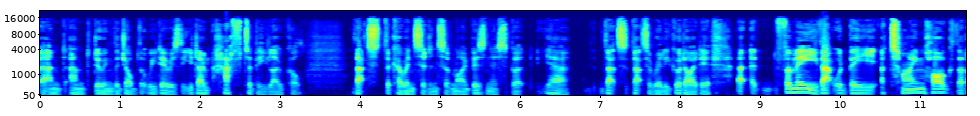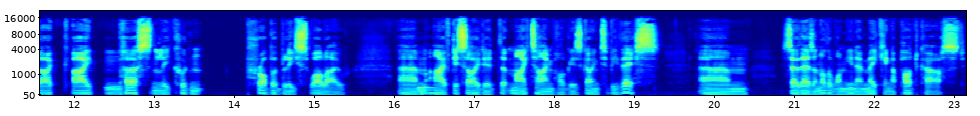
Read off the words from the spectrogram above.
and and doing the job that we do is that you don't have to be local. That's the coincidence of my business, but yeah, that's that's a really good idea. Uh, uh, for me, that would be a time hog that I I mm. personally couldn't probably swallow. Um, mm. I've decided that my time hog is going to be this. Um, so there's another one, you know, making a podcast.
